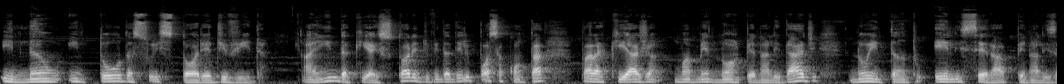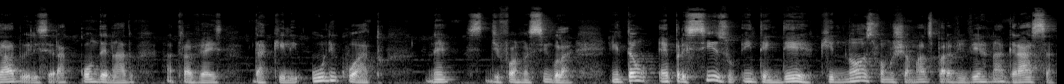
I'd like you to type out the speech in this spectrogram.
e não em toda a sua história de vida ainda que a história de vida dele possa contar para que haja uma menor penalidade, no entanto, ele será penalizado, ele será condenado através daquele único ato, né, de forma singular. Então, é preciso entender que nós fomos chamados para viver na graça.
